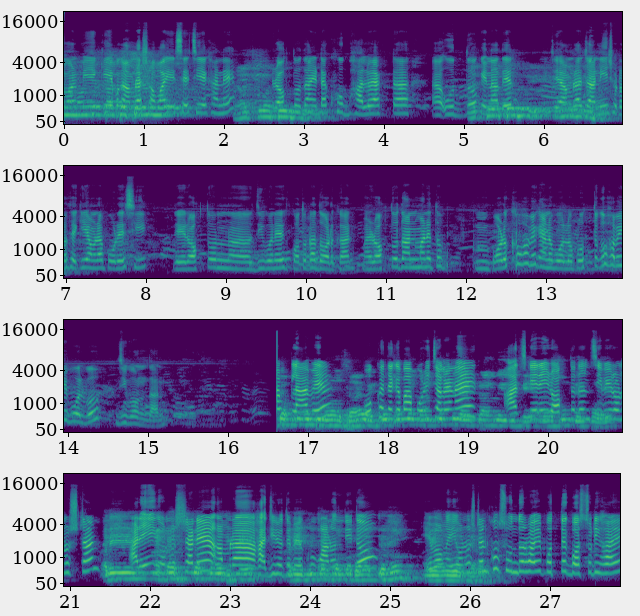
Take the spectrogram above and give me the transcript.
আমার মেয়েকে এবং আমরা সবাই এসেছি এখানে। রক্তদান এটা খুব ভালো একটা উদ্যোগ এনাদের যে আমরা জানি ছোট থেকেই আমরা পড়েছি যে রক্ত জীবনের কতটা দরকার। মানে রক্তদান মানে তো পরোক্ষভাবে কেন বলব? প্রত্যক্ষভাবেই বলব জীবনদান। ক্লাবের পক্ষ থেকে বা পরিচালনায় আজকের এই রক্তদান শিবির অনুষ্ঠান। আর এই অনুষ্ঠানে আমরা হাজির হতে খুব আনন্দিত। এবং এই অনুষ্ঠান খুব সুন্দরভাবে প্রত্যেক হয়।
